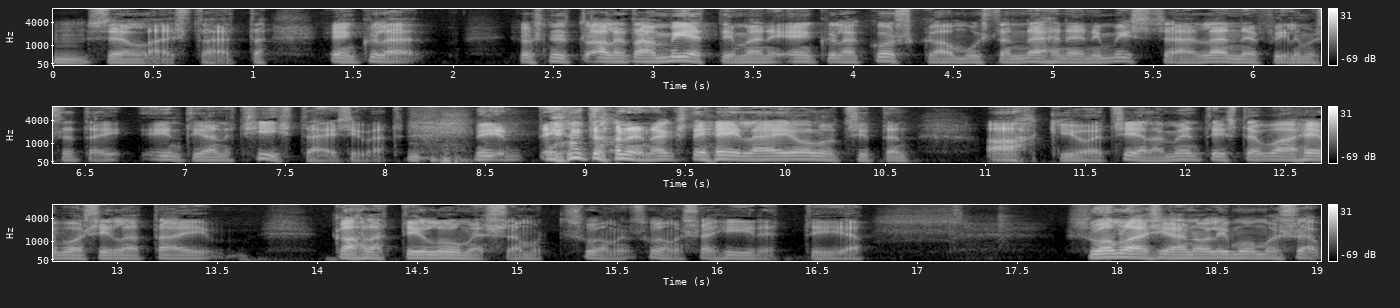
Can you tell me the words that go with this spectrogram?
hmm. sellaista, että en kyllä, jos nyt aletaan miettimään, niin en kyllä koskaan muista nähneeni missään lännen filmissä, että intiaanit hiihtäisivät. Hmm. niin, niin todennäköisesti heillä ei ollut sitten ahkio, että siellä mentiin sitten vaan hevosilla tai kahlattiin lumessa, mutta Suomessa hiidettiin ja Suomalaisiahan oli muun muassa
